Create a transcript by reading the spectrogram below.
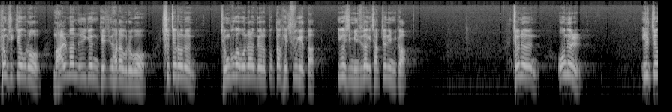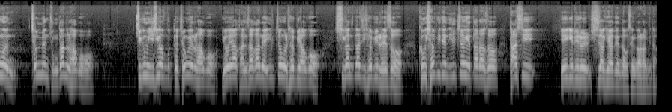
형식적으로 말만 의견 개진하라 그러고 실제로는 정부가 원하는 대로 뚝딱 해주겠다. 이것이 민주당의 작전입니까? 저는 오늘 일정은 전면 중단을 하고 지금 이 시간부터 정회를 하고 여야 간사 간에 일정을 협의하고 시간까지 협의를 해서 그 협의된 일정에 따라서 다시 예결위를 시작해야 된다고 생각을 합니다.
